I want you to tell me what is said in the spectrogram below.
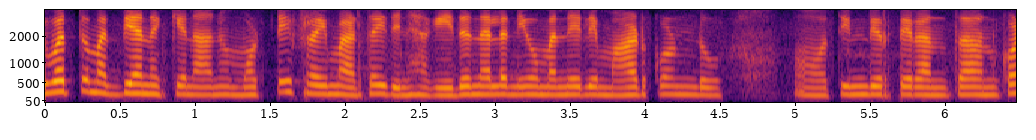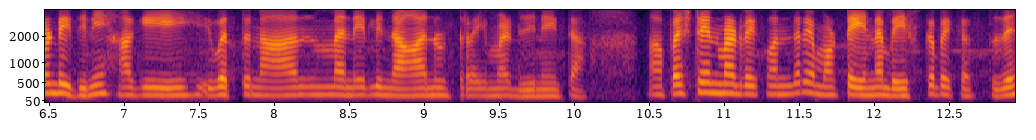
ಇವತ್ತು ಮಧ್ಯಾಹ್ನಕ್ಕೆ ನಾನು ಮೊಟ್ಟೆ ಫ್ರೈ ಮಾಡ್ತಾ ಇದ್ದೀನಿ. ಹಾಗೆ ಇದನ್ನೆಲ್ಲ ನೀವು ಮನೆಯಲ್ಲಿ ಮಾಡಿಕೊಂಡು ತಿಂದಿರ್ತೀರ ಅಂತ ಅಂದ್ಕೊಂಡಿದ್ದೀನಿ ಹಾಗೆ ಇವತ್ತು ನಾನು ಮನೆಯಲ್ಲಿ ನಾನು ಟ್ರೈ ಮಾಡಿದ್ದೀನಿ ಆಯಿತಾ? ಫಸ್ಟ್ ಏನು ಮಾಡಬೇಕು ಅಂದರೆ ಮೊಟ್ಟೆಯನ್ನು ಬೇಯಿಸ್ಕೋಬೇಕಾಗ್ತದೆ.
